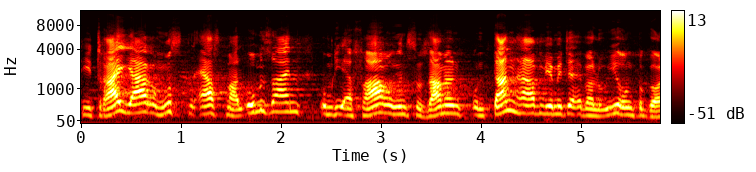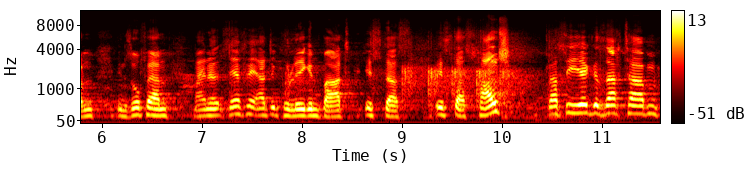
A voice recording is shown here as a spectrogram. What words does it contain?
Die drei Jahre mussten erst einmal um sein, um die Erfahrungen zu sammeln, und dann haben wir mit der Evaluierung begonnen. Insofern, meine sehr verehrte Kollegin Barth, ist das, ist das falsch, was Sie hier gesagt haben.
